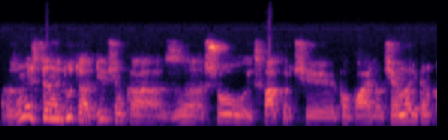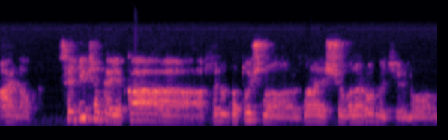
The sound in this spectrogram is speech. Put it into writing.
Розумієш, це не дута дівчинка з шоу X Factor чи Pop Idol, чи American Idol. Це дівчинка, яка абсолютно точно знає, що вона робить, бо,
